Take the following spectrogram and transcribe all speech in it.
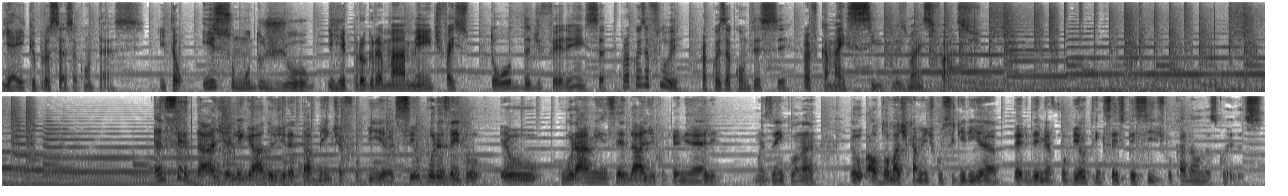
E é aí que o processo acontece. Então, isso muda o jogo e reprogramar a mente faz toda a diferença para a coisa fluir, para a coisa acontecer, para ficar mais simples, mais fácil. Ansiedade é ligado diretamente à fobia? Se eu, por exemplo, eu curar minha ansiedade com PNL, um exemplo, né? Eu automaticamente conseguiria perder minha fobia ou tem que ser específico cada uma das coisas?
